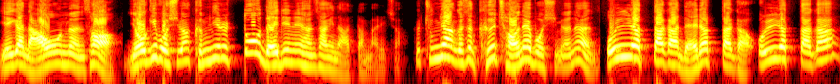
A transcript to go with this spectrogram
얘기가 나오면서 여기 보시면 금리를 또 내리는 현상이 나왔단 말이죠. 중요한 것은 그 전에 보시면은 올렸다가 내렸다가 올렸다가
